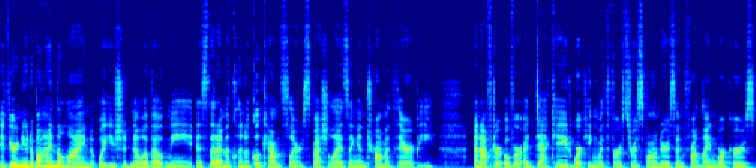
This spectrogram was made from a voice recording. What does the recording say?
If you're new to Behind the Line, what you should know about me is that I'm a clinical counselor specializing in trauma therapy. And after over a decade working with first responders and frontline workers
